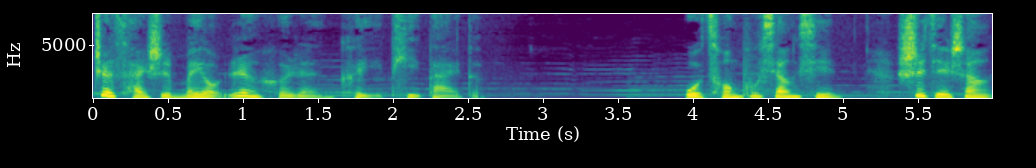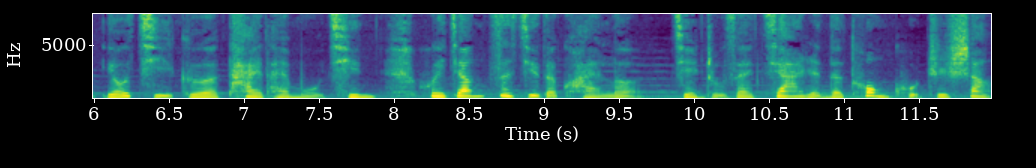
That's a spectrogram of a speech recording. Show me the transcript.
这才是没有任何人可以替代的。我从不相信世界上有几个太太母亲会将自己的快乐建筑在家人的痛苦之上。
